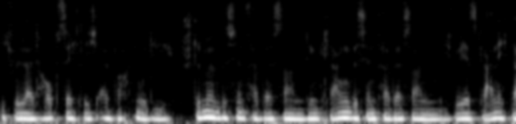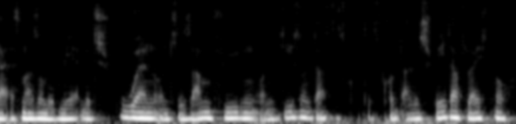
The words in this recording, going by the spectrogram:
ich will halt hauptsächlich einfach nur die Stimme ein bisschen verbessern, den Klang ein bisschen verbessern. Ich will jetzt gar nicht da erstmal so mit mehr mit Spuren und zusammenfügen und dies und das. Das, das kommt alles später vielleicht noch.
